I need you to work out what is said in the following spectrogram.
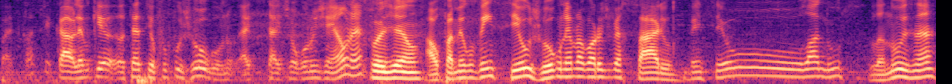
vai se classificar. Eu lembro que eu, até assim, eu fui pro jogo, no- a gente tá- jogou no Geão, né? Foi, Geão. Ah, o Flamengo venceu o jogo, não lembro agora o adversário. Venceu o Lanús. Lanús, né?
